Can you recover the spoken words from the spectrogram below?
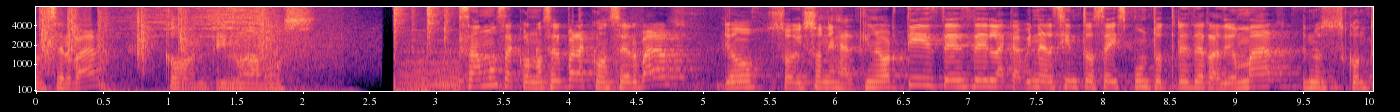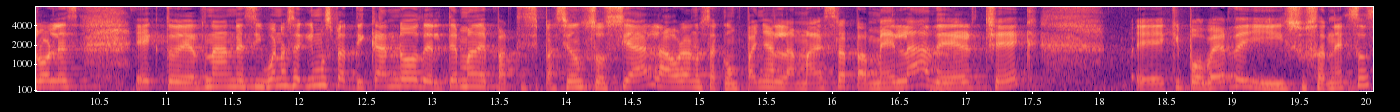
conservar, continuamos. Empezamos a conocer para conservar. Yo soy Sonia Jarquín Ortiz desde la cabina del 106.3 de Radio Mar, nuestros controles Héctor Hernández. Y bueno, seguimos platicando del tema de participación social. Ahora nos acompaña la maestra Pamela de AirCheck. Eh, equipo verde y sus anexos.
